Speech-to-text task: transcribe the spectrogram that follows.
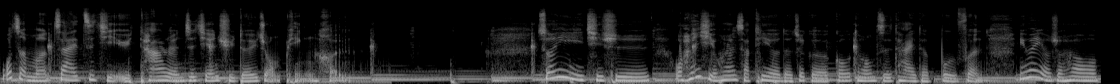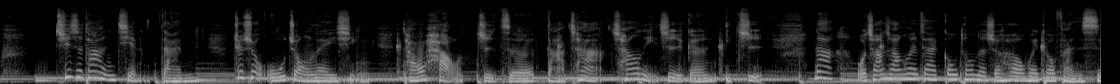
我怎么在自己与他人之间取得一种平衡。所以，其实我很喜欢萨提尔的这个沟通姿态的部分，因为有时候其实它很简单，就是五种类型：讨好、指责、打岔、超理智跟一致。那我常常会在沟通的时候回头反思，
